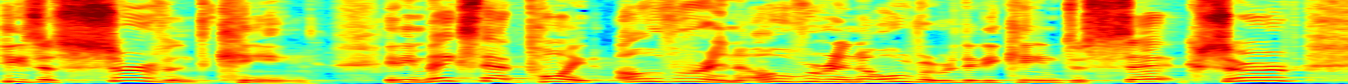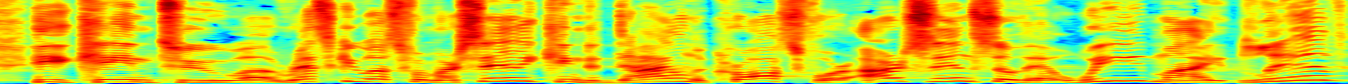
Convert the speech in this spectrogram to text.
He's a servant king. And he makes that point over and over and over that he came to serve, he came to uh, rescue us from our sin, he came to die on the cross for our sins so that we might live,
